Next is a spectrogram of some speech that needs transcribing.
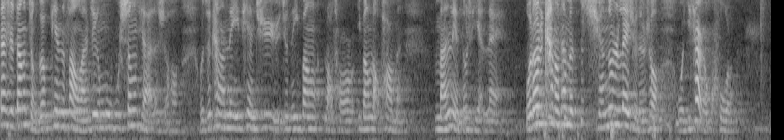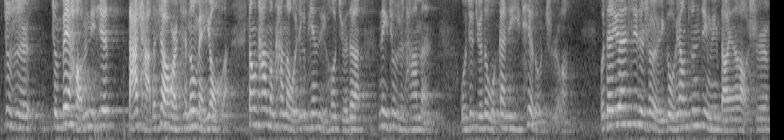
但是当整个片子放完，这个幕布升起来的时候，我就看到那一片区域，就那一帮老头儿、一帮老炮儿们，满脸都是眼泪。我当时看到他们全都是泪水的时候，我一下就哭了，就是。准备好的那些打岔的笑话全都没用了。当他们看到我这个片子以后，觉得那就是他们，我就觉得我干这一切都值了。我在 USC 的时候有一个我非常尊敬的一个导演的老师，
